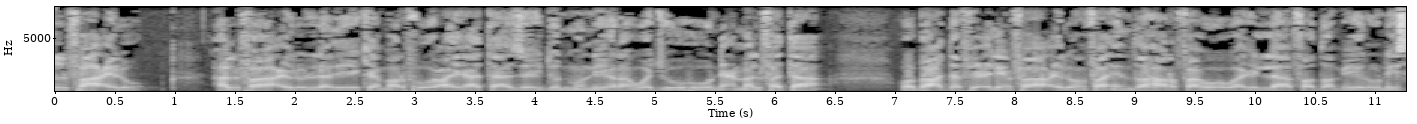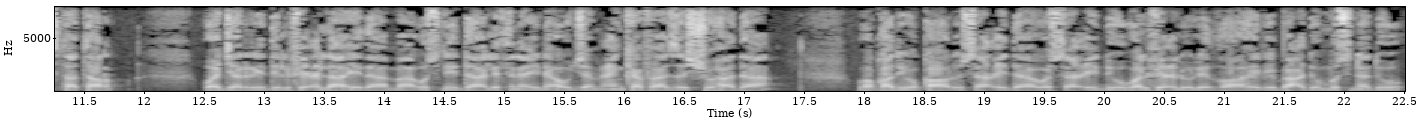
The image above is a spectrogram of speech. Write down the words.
alfaacilu alfaacilu aladii ka marfuucay ataa zaydu muniira wajhuhu nicma alfataa wa bacda ficlin faacilu fain dahar fahuwa wailaa fadamiirun istatar wjarid الficla إida ma usnida lاثnayn aw jamci kafaaza الshuhadaa wqad yuqaalu sacida wsaciduu wاlficlu lلظaahiri bacdu musnadu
